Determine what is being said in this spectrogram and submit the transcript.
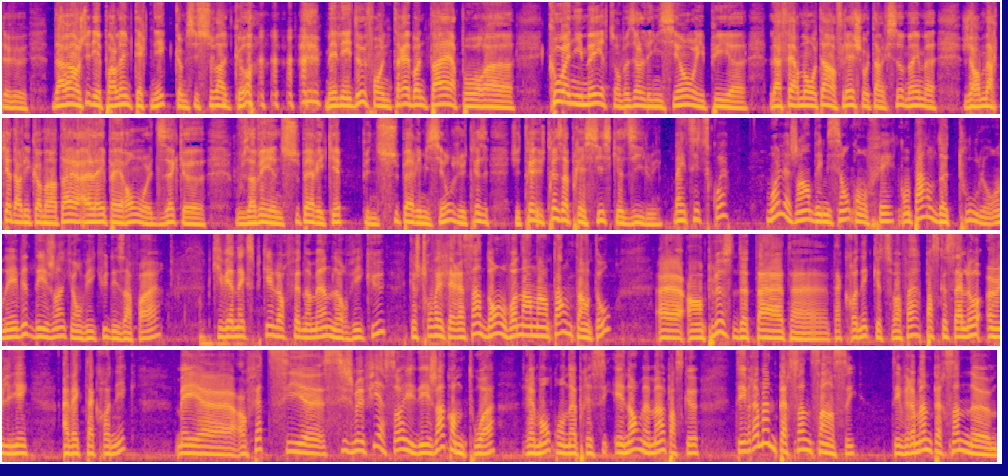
d'arranger des problèmes techniques, comme c'est souvent le cas. Mais les deux font une très bonne paire pour euh, co-animer, on veut dire, l'émission et puis euh, la faire monter en flèche autant que ça. Même, euh, je remarquais dans les commentaires, Alain Perron disait que vous avez une super équipe puis une super émission. J'ai très, apprécié ce qu'il a dit, lui. Ben, tu sais quoi? Moi, le genre d'émission qu'on fait, qu'on parle de tout, on invite des gens qui ont vécu des affaires, qui viennent expliquer leur phénomène, leur vécu, que je trouve intéressant, dont on va en entendre tantôt, euh, en plus de ta, chronique que tu vas faire, parce que ça a un lien avec ta chronique. Mais euh, en fait, si, euh, si je me fie à ça, a des gens comme toi, Raymond, qu'on apprécie énormément parce que tu es vraiment une personne sensée. Tu es vraiment une personne...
